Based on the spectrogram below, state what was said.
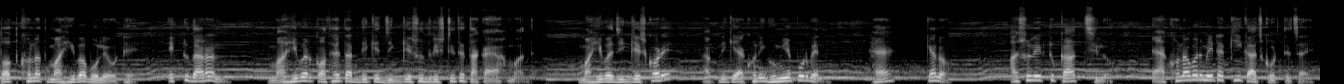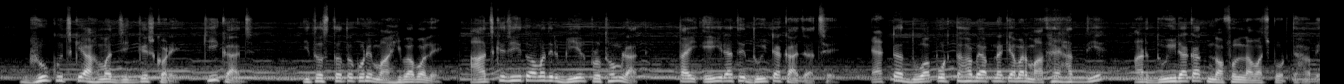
তৎক্ষণাৎ মাহিবা বলে ওঠে, একটু দাঁড়ান। মাহিবার কথায় তার দিকে জিজ্ঞেসু দৃষ্টিতে তাকায় আহমাদ। মাহিবা জিজ্ঞেস করে, আপনি কি এখনই ঘুমিয়ে পড়বেন? হ্যাঁ? কেন? আসলে একটু কাজ ছিল। এখন আবার মেয়েটা কি কাজ করতে চায়? ভ্রু কুচকে আহমাদ জিজ্ঞেস করে, কি কাজ? ইতস্তত করে মাহিবা বলে, আজকে যেহেতু আমাদের বিয়ের প্রথম রাত, তাই এই রাতে দুইটা কাজ আছে। একটা দোয়া পড়তে হবে আপনাকে আমার মাথায় হাত দিয়ে, আর দুই রাকাত নফল নামাজ পড়তে হবে।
